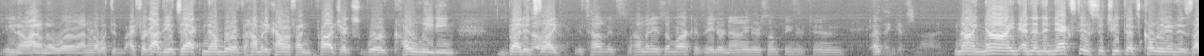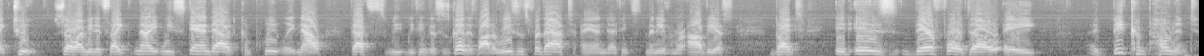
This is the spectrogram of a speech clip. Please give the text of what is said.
you know, I don't know where, I don't know what the, I forgot the exact number of how many Common Fund projects we're co-leading, but it's like, it's how, it's, how many is the Mark? It's eight or nine or something, or 10? I think it's nine. nine, nine, and then the next institute that's co-leading is like two. So, I mean, it's like, now, we stand out completely. Now, that's, we, we think this is good, there's a lot of reasons for that, and I think many of them are obvious. But it is therefore, though, a, a big component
